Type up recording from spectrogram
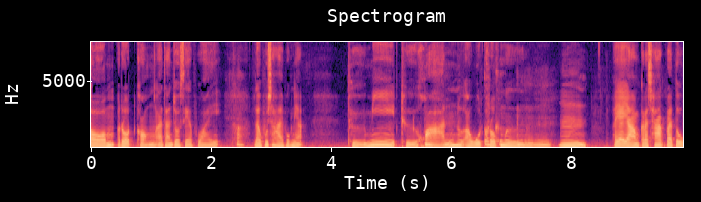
ล้อมรถของอาจารย์โจเซฟไว้ค่ะแล้วผู้ชายพวกเนี้ย ถือมีด ถือขวานหรืออาวุธครบมืออมอืม พยายามกระชากประตู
